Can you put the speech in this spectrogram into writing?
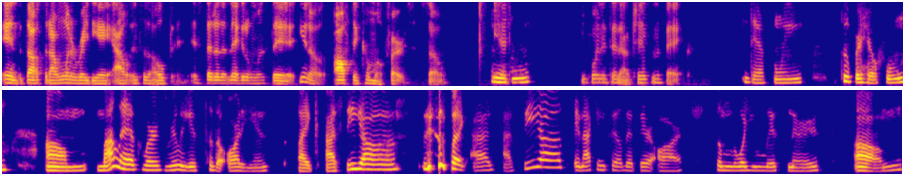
and the thoughts that I want to radiate out into the open instead of the negative ones that, you know, often come up first. So, yeah, mm-hmm. you pointed that out, checking the facts. Definitely. Super helpful. Um, my last words really is to the audience. Like I see y'all, like I I see y'all, and I can tell that there are some loyal listeners um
